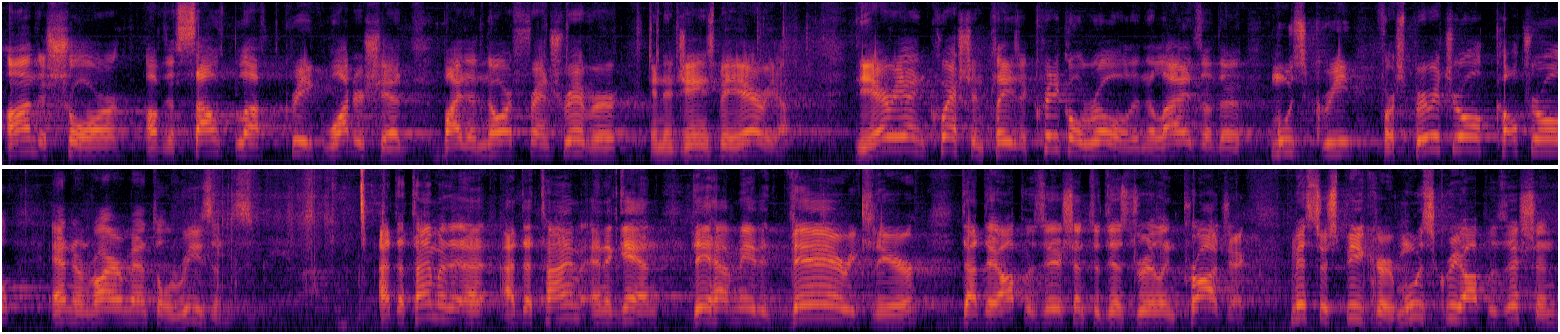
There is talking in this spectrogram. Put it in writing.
on the shore of the South Bluff Creek watershed by the North French River in the James Bay area. The area in question plays a critical role in the lives of the Moose Cree for spiritual, cultural, and environmental reasons. At the, time the, uh, at the time, and again, they have made it very clear that the opposition to this drilling project. Mr. Speaker, Moose Cree opposition,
